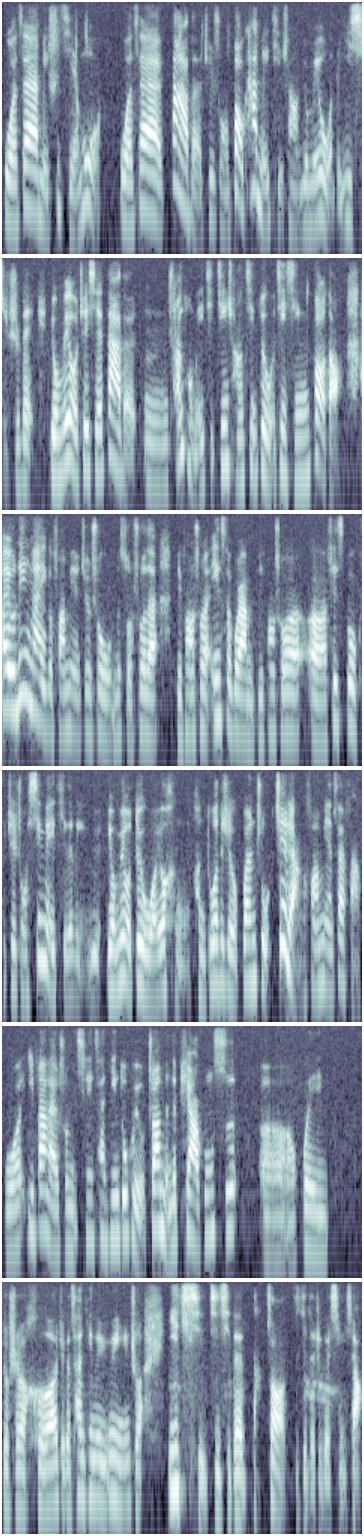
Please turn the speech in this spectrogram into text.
我在美食节目。我在大的这种报刊媒体上有没有我的一席之位？有没有这些大的嗯传统媒体经常进对我进行报道？还有另外一个方面，就是说我们所说的，比方说 Instagram，比方说呃 Facebook 这种新媒体的领域，有没有对我有很很多的这个关注？这两个方面，在法国一般来说，米其林餐厅都会有专门的 PR 公司，呃，会就是和这个餐厅的运营者一起积极的打造自己的这个形象。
